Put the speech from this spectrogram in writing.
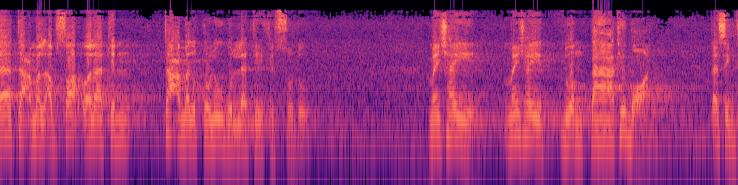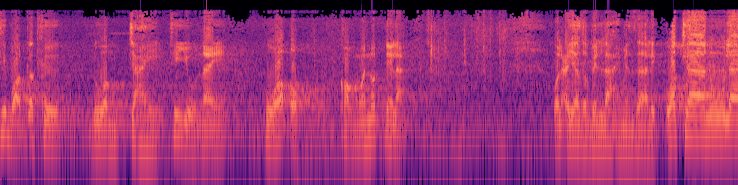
ละตะมัลอับซาร์วลากินตะมัลกลูบุลลตีฟิสซุดูไม่ใช่ไม่ใช่ดวงตาที่บอด แต่สิ่งที่บอดก็คือ ดวงใจที่อยู่ในหัวอกของมนุษย์นี่แหละ والعياذ بالله من ذلك وكانوا لا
